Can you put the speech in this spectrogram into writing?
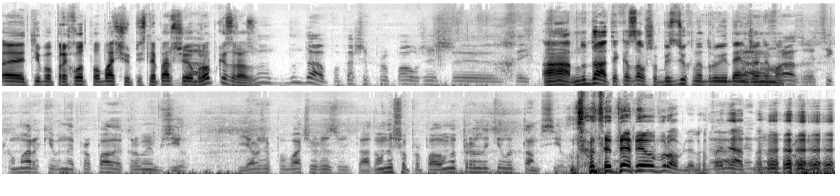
е, типу, приход побачив після першої Да. обробки зразу? Ну, ну да, по-перше, пропав вже ж е, цей. А, ну да, ти казав, що бездюк на другий день Да, вже нема. Зразу ці комарки вони пропали, крім бджіл. Я вже побачив результат. Вони що пропали? Воно прилетіло там сіло. Де, не оброблено, Да, понятно. не оброблено.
